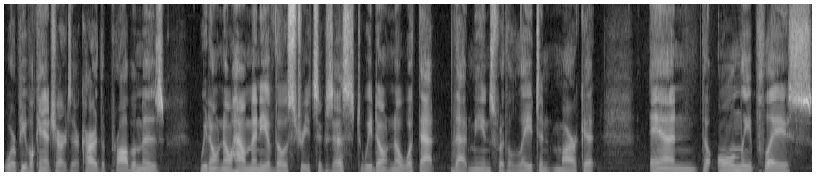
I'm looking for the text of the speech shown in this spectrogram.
where people can't charge their car. The problem is we don't know how many of those streets exist. We don't know what that, that means for the latent market. And the only place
